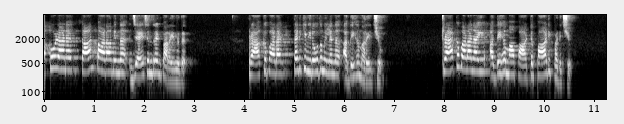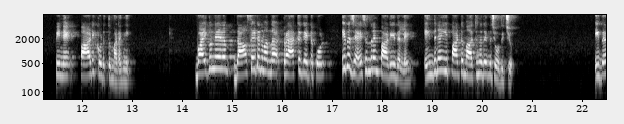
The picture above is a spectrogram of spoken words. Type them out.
അപ്പോഴാണ് താൻ പാടാമെന്ന് ജയചന്ദ്രൻ പറയുന്നത്. ട്രാക്ക് പാടാൻ തനിക്ക് വിരോധമില്ലെന്ന് അദ്ദേഹം അറിയിച്ചു. ട്രാക്ക് പാടാനായി അദ്ദേഹം ആ പാട്ട് പാടി പഠിച്ചു. പിന്നെ പാടിക്കൊടുത്തു മടങ്ങി. വൈകുന്നേരം ദാസേട്ടൻ വന്ന് ട്രാക്ക് കേട്ടപ്പോൾ ഇത് ജയചന്ദ്രൻ പാടിയതല്ലേ? എന്തിനാ ഈ പാട്ട് മാറ്റുന്നത് എന്ന് ചോദിച്ചു. ഇത്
